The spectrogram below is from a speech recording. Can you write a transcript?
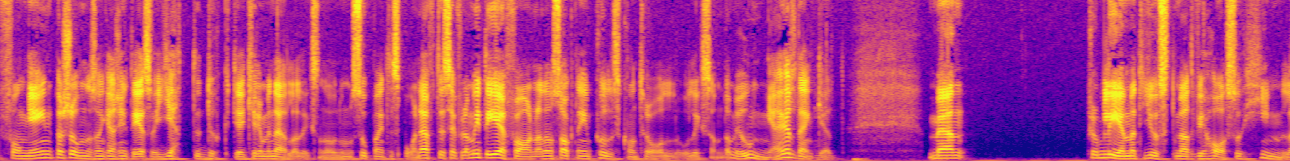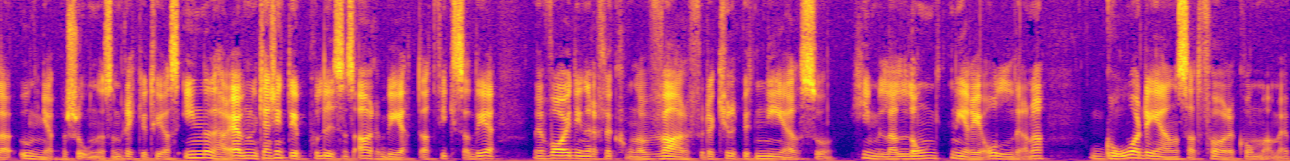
fånga in personer som kanske inte är så jätteduktiga kriminella liksom, och de sopar inte spåren efter sig för de är inte erfarna, de saknar impulskontroll och liksom, de är unga helt enkelt. Men problemet just med att vi har så himla unga personer som rekryteras in i det här, även om det kanske inte är polisens arbete att fixa det. Men vad är din reflektion av varför det krupit ner så himla långt ner i åldrarna? Går det ens att förekomma med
